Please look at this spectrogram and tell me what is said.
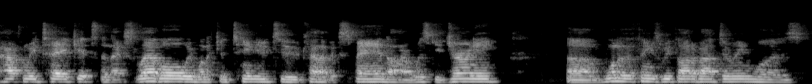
how can we take it to the next level? We want to continue to kind of expand on our whiskey journey. Um, one of the things we thought about doing was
